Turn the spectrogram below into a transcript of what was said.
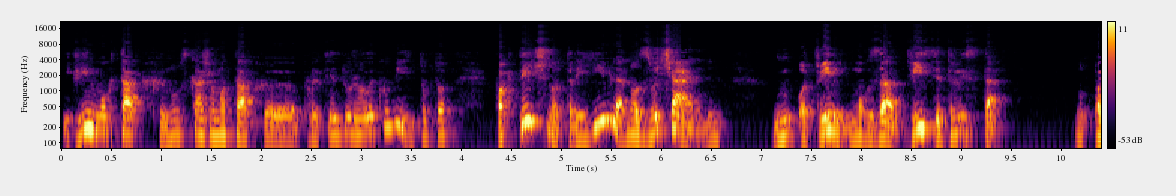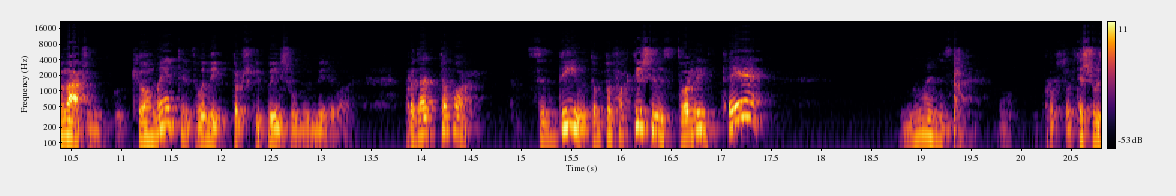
і він мог так, ну скажімо так, е, пройти дуже велику війну. Тобто фактично торгівля, ну звичайно, він, от він мог за 200-300, ну по нашому кілометрів, вони трошки по-іншому вимірювали, продати товар. Це диво. Тобто фактично він створив те, ну я не знаю. ну, Просто те, що ви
